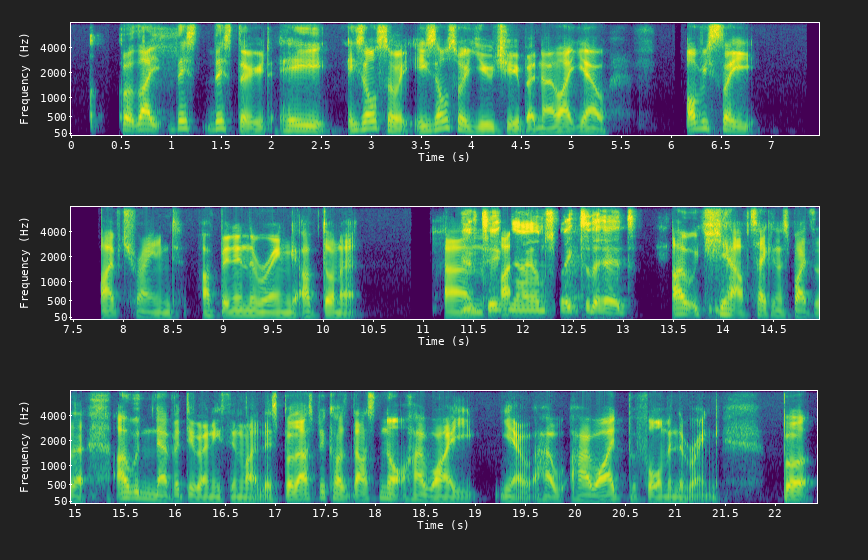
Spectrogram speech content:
but like this this dude, he he's also he's also a YouTuber now. Like you know, obviously, I've trained, I've been in the ring, I've done it. Um, You've taken I, the iron spike to the head. I yeah, I've taken a spite to that. I would never do anything like this, but that's because that's not how I you know how how I'd perform in the ring. But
